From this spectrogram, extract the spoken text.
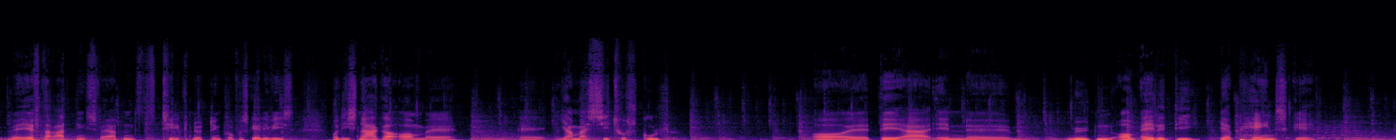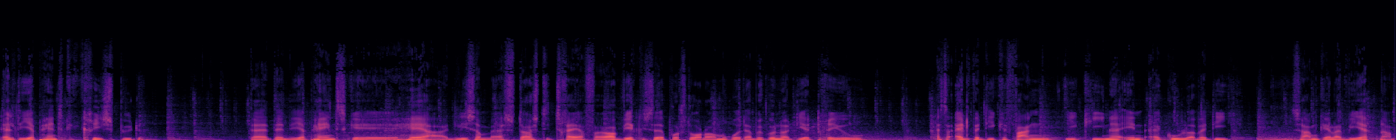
med efterretningsverdens tilknytning på forskellige vis, hvor de snakker om øh, øh, Yamasitos guld. Og øh, det er en øh, myten om alle de japanske alle de japanske krigsbytte. Da den japanske hær ligesom er størst i 43 og virkelig sidder på et stort område, der begynder de at drive altså alt, hvad de kan fange i Kina ind af guld og værdi. Samme gælder Vietnam,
